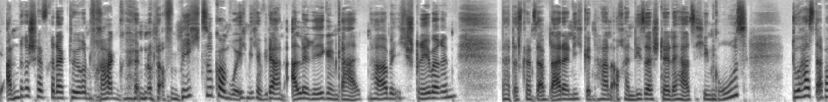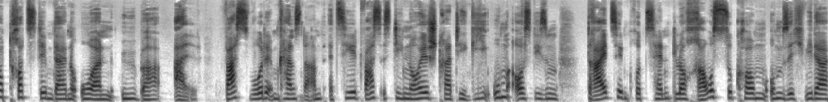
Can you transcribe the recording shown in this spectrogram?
die andere Chefredakteurin fragen können und auf mich zukommen, wo ich mich ja wieder an alle Regeln gehalten habe, ich Streberin. Da hat das Kanzleramt leider nicht getan. Auch an dieser Stelle herzlichen Gruß. Du hast aber trotzdem deine Ohren überall. Was wurde im Kanzleramt erzählt? Was ist die neue Strategie, um aus diesem 13 Prozent Loch rauszukommen, um sich wieder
